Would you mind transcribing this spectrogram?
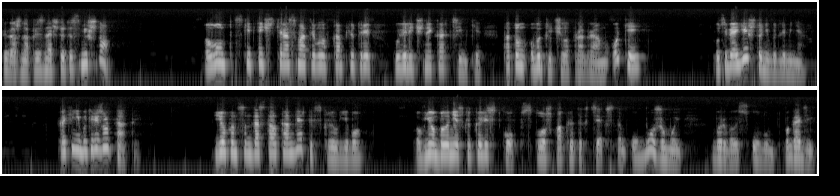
Ты должна признать, что это смешно. Лунд скептически рассматривала в компьютере увеличенные картинки, потом выключила программу. «Окей. У тебя есть что-нибудь для меня? Какие-нибудь результаты?» Йоханссон достал конверт и вскрыл его. В нем было несколько листков, сплошь покрытых текстом. «О, боже мой!» — вырвалось у Лунд. «Погоди.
